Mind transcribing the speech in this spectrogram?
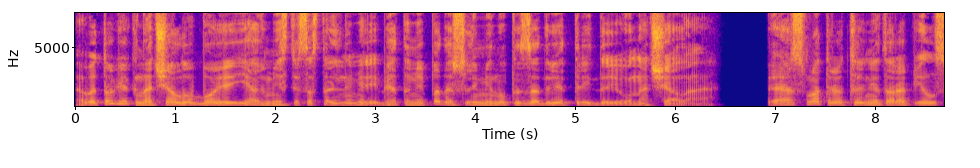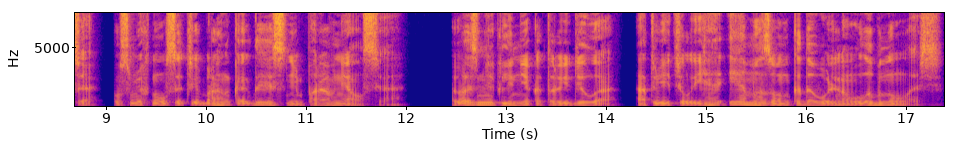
В итоге к началу боя я вместе с остальными ребятами подошли минуты за две-три до его начала. «Я смотрю, ты не торопился», — усмехнулся Тибран, когда я с ним поравнялся. «Возникли некоторые дела», — ответил я, и амазонка довольно улыбнулась.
